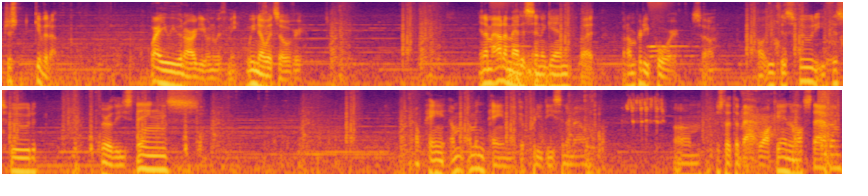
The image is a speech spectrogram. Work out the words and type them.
just give it up. Why are you even arguing with me? We know it's over. And I'm out of medicine again, but, but I'm pretty poor, so... I'll eat this food, eat this food, throw these things, I'll pain? I'm, I'm in pain like a pretty decent amount. Um, just let the bat walk in and I'll stab him.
